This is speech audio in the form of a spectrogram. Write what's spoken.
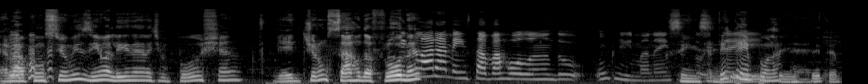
Ela com um ciúmezinho ali, né? Ela, tipo, poxa. E aí tirou um sarro da flor, e né? claramente estava rolando um clima, né? Sim, sim. Tem Aí- tempo, né? Sim, tem tempo.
